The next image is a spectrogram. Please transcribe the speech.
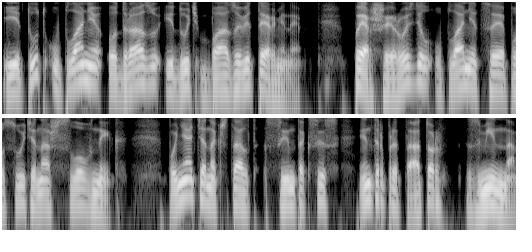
І тут у плані одразу ідуть базові терміни. Перший розділ у плані – це, по суті, наш словник. Поняття на кшталт синтаксис, інтерпретатор, змінна.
